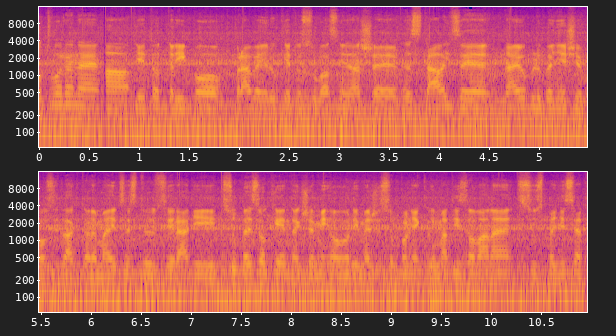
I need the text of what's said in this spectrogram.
otvorené a tieto tri po pravej ruke to sú vlastne naše stálice, najobľúbenejšie vozidla, ktoré majú cestujúci radi, sú bez okien, takže my hovoríme, že sú plne klimatizované, sú z 50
